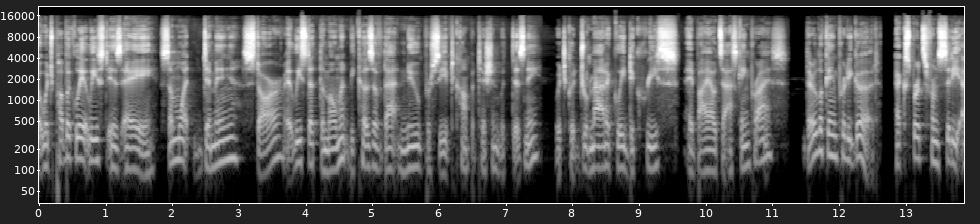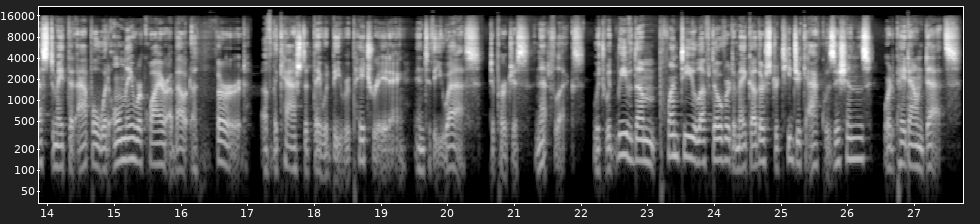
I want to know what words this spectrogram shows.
but which publicly at least is a somewhat dimming star, at least at the moment, because of that new perceived competition with Disney, which could dramatically decrease a buyout's asking price. They're looking pretty good. Experts from Citi estimate that Apple would only require about a third of the cash that they would be repatriating into the US to purchase Netflix, which would leave them plenty left over to make other strategic acquisitions or to pay down debts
